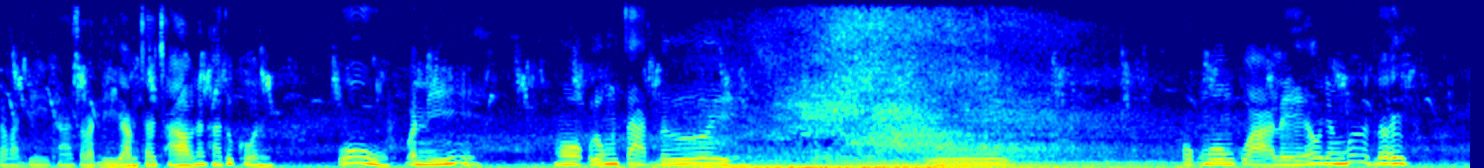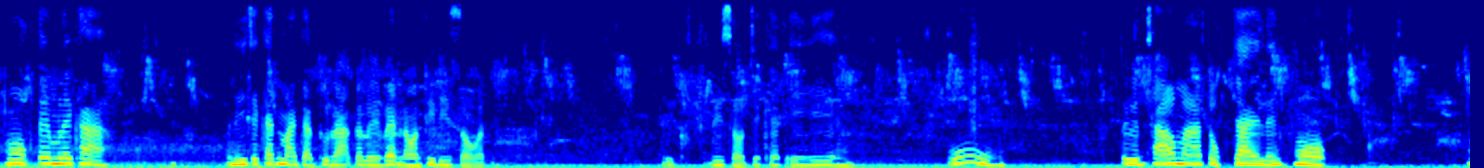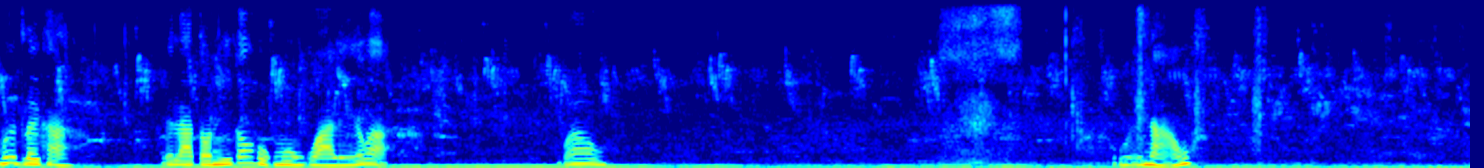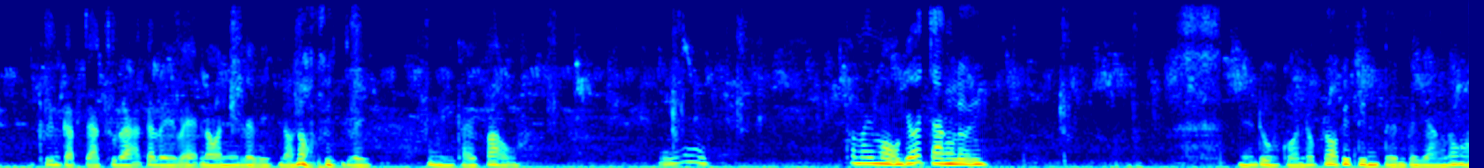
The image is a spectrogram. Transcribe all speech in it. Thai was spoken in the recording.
สวัสดีค่ะ สวัสดียามเช้าๆนะคะ ทุกคนอู้วันนี้หมอกลงจัดเลยอู้หกโมงกว่าแล้วยังมืดเลย หมอกเต็มเลยค่ะ วันนี้จะแคทมาจากธุระก็เลยแวะนอนที่รีสอร์ทรีสอร์ทจะแคทเองอู้ตื่นเช้ามาตกใจเลยหมอก มืดเลยค่ะ เวลาตอนนี้ก็หกโมงกว่าแล้วอะ่ะ ว้าว โอ้ยหนาวคืนกลับจากธุระก็เลยแวะนอนนี่เลย นอนออฟฟิศเลยไม่มีใครเฝ้าโอ้ทำไมหมอกเยอะจังเลยเนี่ยดูก่อนรอบๆพี่ตินตื่นไปยังเนาะ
